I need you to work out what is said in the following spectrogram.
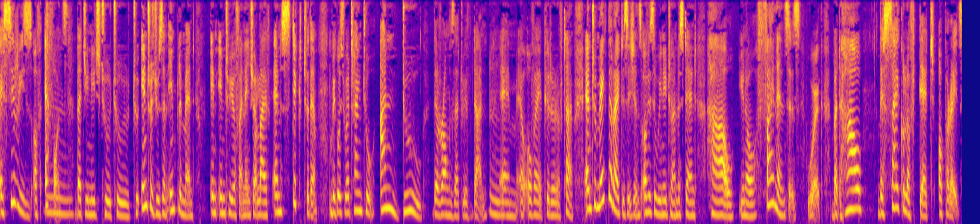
a series of efforts mm. that you need to, to, to introduce and implement in, into your financial life and stick to them because we're trying to undo the wrongs that we've done mm. um, over a period of time. And to make the right decisions, obviously we need to understand how, you know, finances work, but how the cycle of debt operates.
